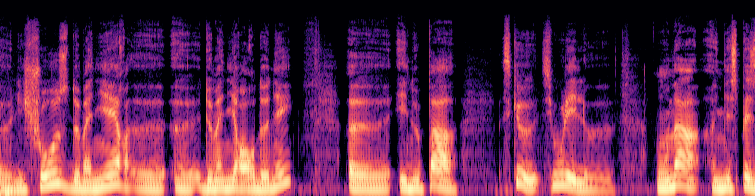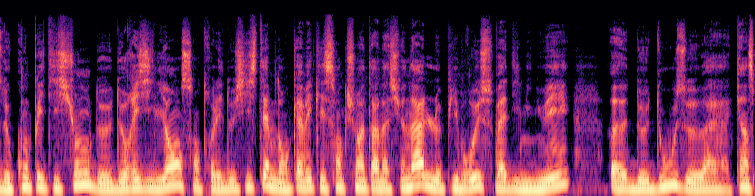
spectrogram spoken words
euh, les choses de manière, de manière ordonnée et ne pas parce que si vous voulez le on a une espèce de compétition de, de, résilience entre les deux systèmes. Donc, avec les sanctions internationales, le PIB russe va diminuer. Euh, de 12 à 15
